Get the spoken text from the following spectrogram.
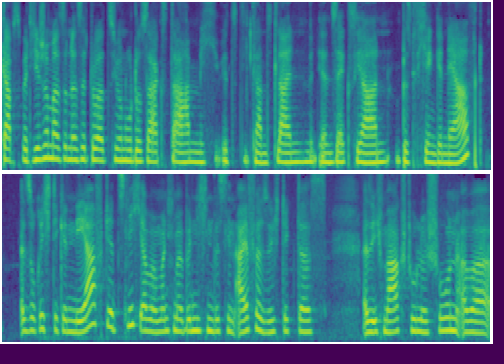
Gab es bei dir schon mal so eine Situation, wo du sagst, da haben mich jetzt die ganz Kleinen mit ihren sechs Jahren ein bisschen genervt? Also richtig genervt jetzt nicht, aber manchmal bin ich ein bisschen eifersüchtig, dass, also ich mag Schule schon, aber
